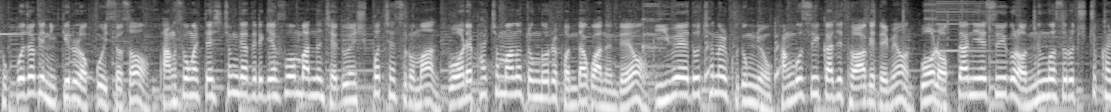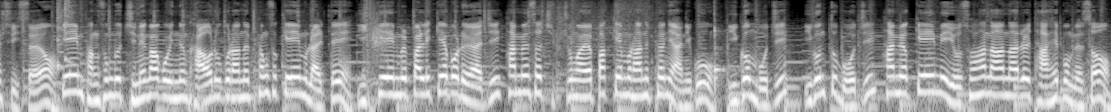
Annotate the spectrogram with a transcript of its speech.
독보적인 인기를 얻고 있어서 방 송할 때 시청자들에게 후원받는 제도인 슈퍼챗으로만 월에 8천만원 정도를 번다고 하는데요. 이외에도 채널 구독료, 광고 수익까지 더하게 되면 월 억 단위의 수익을 얻는 것으로 추측할 수 있어요. 게임 방송도 진행하고 있는 가오르구라는 평소 게임을 할 때 이 게임을 빨리 깨버려야지 하면서 집중하여 빡게임을 하는 편이 아니고 이건 뭐지? 이건 또 뭐지? 하며 게임의 요소 하나하나를 다 해보면서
